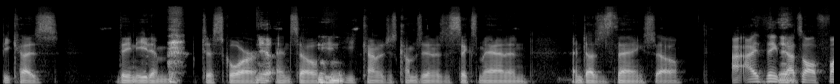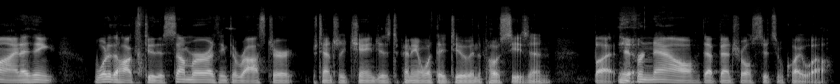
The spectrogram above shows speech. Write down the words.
because they need him to score, yeah. and so mm-hmm. he, he kind of just comes in as a six man and and does his thing. So I, I think yeah. that's all fine. I think what do the Hawks do this summer? I think the roster potentially changes depending on what they do in the postseason. But yeah. for now, that bench role suits him quite well.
